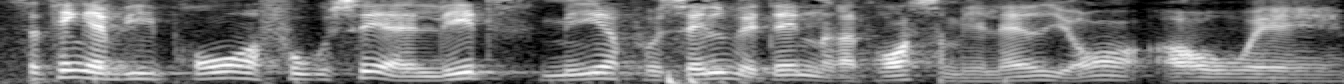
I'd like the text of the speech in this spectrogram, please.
Så tænker jeg, at vi prøver at fokusere lidt mere på selve den rapport, som I lavet i år. Og øh,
